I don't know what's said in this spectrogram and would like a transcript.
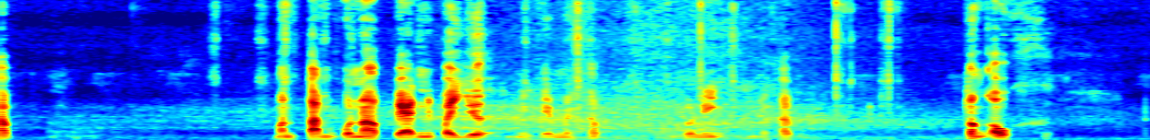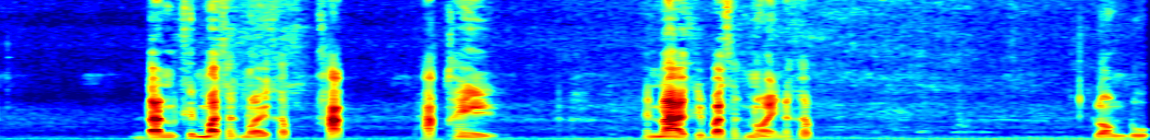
ครับ มันต่ำกว่าหน้าแปลนนี่ไปเยอะนี่เห็นไหมครับ ตัวนี้นะครับ ต้องเอา ดันขึ้นมาสักหน่อยครับผักผักให้ให้หน้าขึ้นมาสักหน่อยนะครับ ลองดู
